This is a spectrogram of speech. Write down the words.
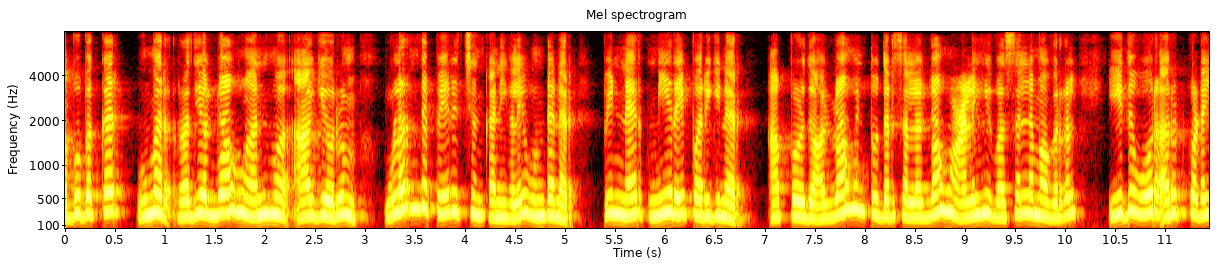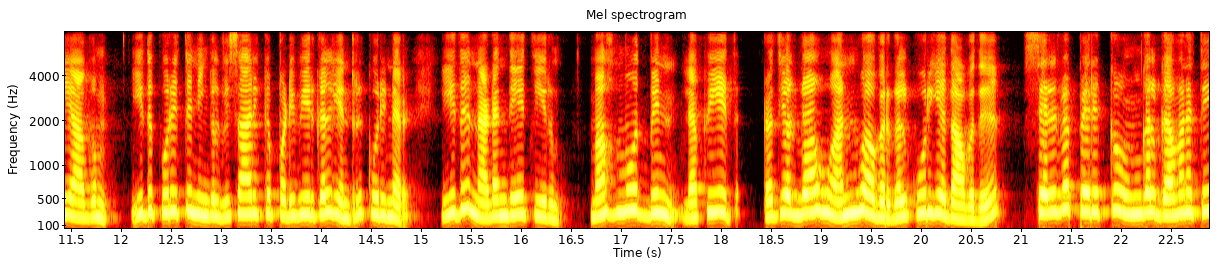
அபுபக்கர் உமர் ரதியல்லாஹு அன்பு ஆகியோரும் உலர்ந்த பேரிச்சங்கனிகளை உண்டனர். பின்னர் நீரை பருகினர். அப்பொழுது அல்வாஹின் தூதர் சல்லாஹூ அலஹி வசல்லம் அவர்கள் இது ஓர் அருட்கொடையாகும். இது குறித்து நீங்கள் விசாரிக்கப்படுவீர்கள் என்று கூறினர். இது நடந்தே தீரும். மஹ்மூத் பின் லபீத் ரதியல்லாஹு அன்பு அவர்கள் கூறியதாவது செல்வப்பெருக்கு உங்கள் கவனத்தை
